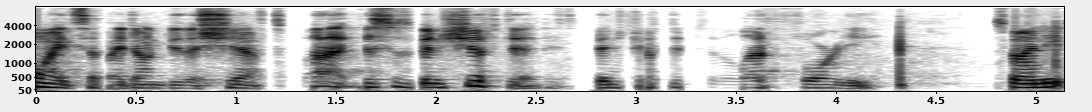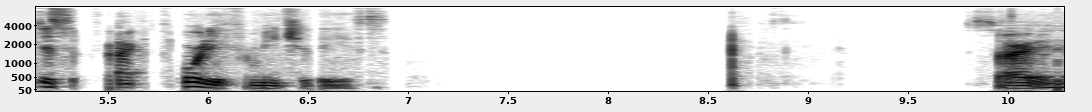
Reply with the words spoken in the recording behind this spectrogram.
points if I don't do the shift. But this has been shifted. It's been shifted to the left 40. So I need to subtract 40 from each of these. Sorry,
